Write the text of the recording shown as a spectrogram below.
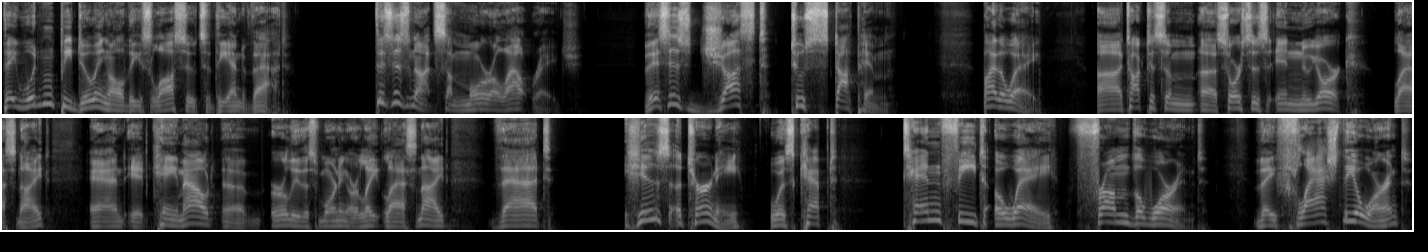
they wouldn't be doing all these lawsuits at the end of that. This is not some moral outrage. This is just to stop him. By the way, uh, I talked to some uh, sources in New York last night, and it came out uh, early this morning or late last night that his attorney was kept 10 feet away from the warrant. They flashed the warrant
